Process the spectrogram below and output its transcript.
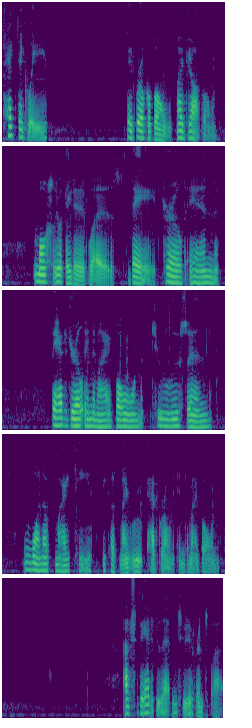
technically, they broke a bone, my jawbone. Mostly what they did was they drilled in, they had to drill into my bone to loosen one of my teeth because my root had grown into my bone. Actually, they had to do that in two different spots.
